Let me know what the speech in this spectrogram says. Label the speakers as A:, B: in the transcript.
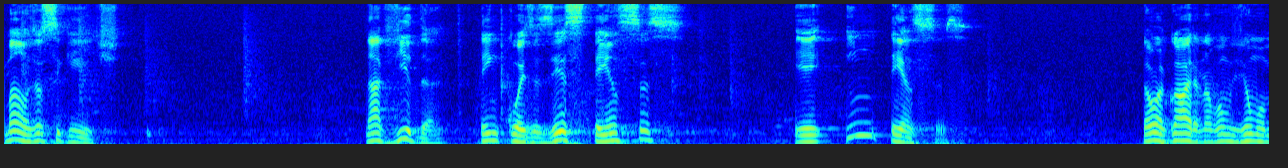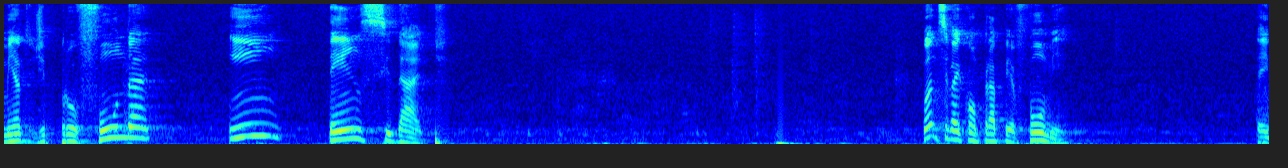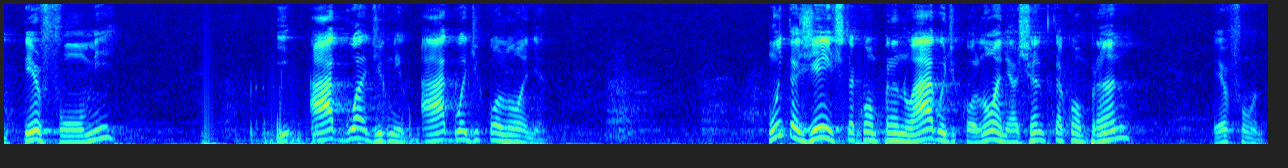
A: Irmãos, é o seguinte: na vida tem coisas extensas e intensas. Então agora nós vamos viver um momento de profunda intensidade. Quando você vai comprar perfume, tem perfume e água, diga comigo, água de colônia. Muita gente está comprando água de colônia achando que está comprando perfume.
